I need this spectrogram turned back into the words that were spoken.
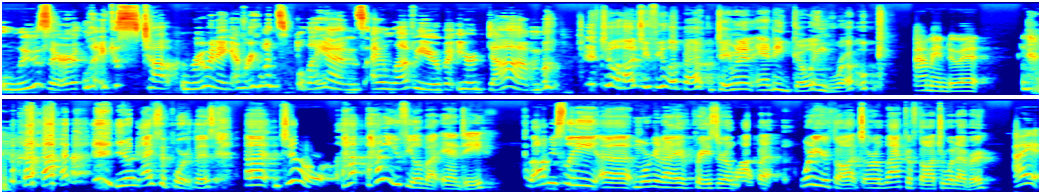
loser! Like, stop ruining everyone's plans. I love you, but you're dumb." Jill, how do you feel about Damon and Andie going rogue? I'm into it. You're like, I support this. Uh, Jill, how, how do you feel about Andie? 'Cause obviously, uh, Morgan and I have praised her a lot, but what are your thoughts or lack of thoughts or whatever? I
